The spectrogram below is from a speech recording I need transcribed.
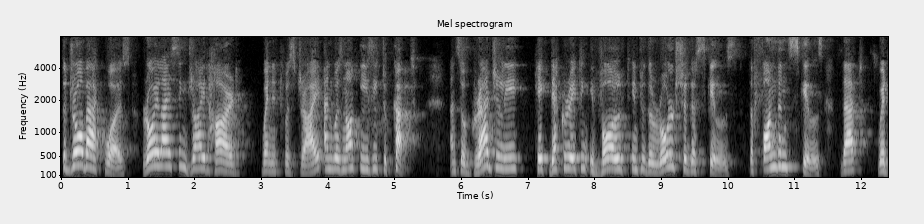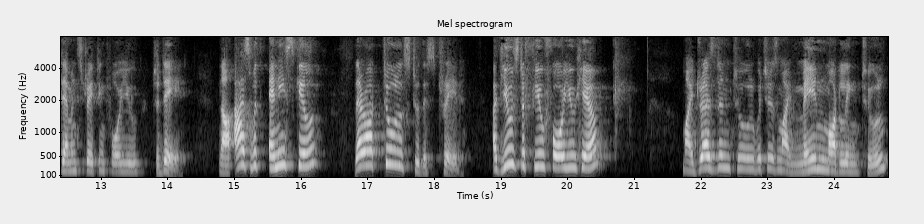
The drawback was royal icing dried hard when it was dry and was not easy to cut. And so gradually, cake decorating evolved into the rolled sugar skills, the fondant skills that we're demonstrating for you today. Now, as with any skill, there are tools to this trade. I've used a few for you here. My Dresden tool, which is my main modeling tool.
